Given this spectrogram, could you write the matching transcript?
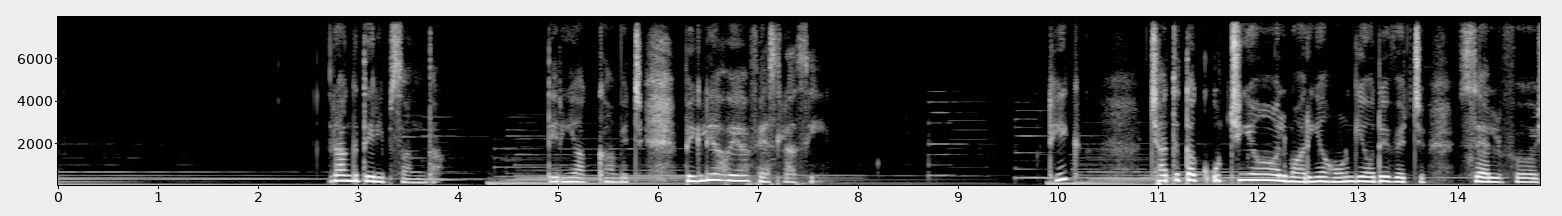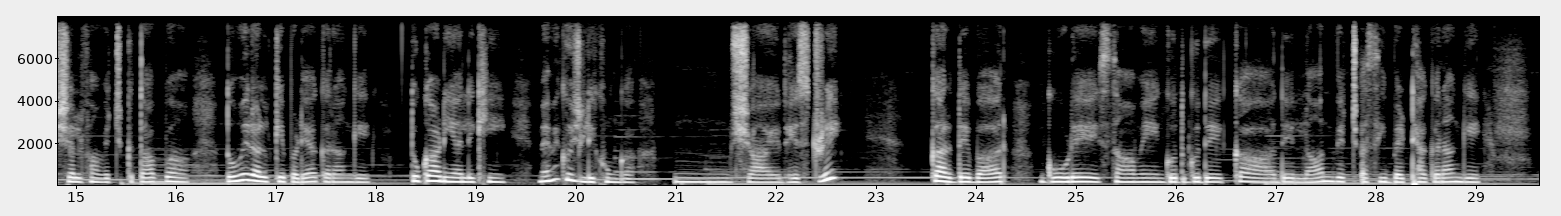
ਰੰਗ ਤੇਰੀ ਪਸੰਦ ਦਾ ਤੇਰੀਆਂ ਅੱਖਾਂ ਵਿੱਚ ਪਿਘਲਿਆ ਹੋਇਆ ਫੈਸਲਾ ਸੀ। ਠੀਕ, ਛੱਤ ਤੱਕ ਉੱਚੀਆਂ ਅਲਮਾਰੀਆਂ ਹੋਣਗੀਆਂ, ਉਹਦੇ ਵਿੱਚ ਸੈਲਫ ਸ਼ੈਲਫਾਂ ਵਿੱਚ ਕਿਤਾਬਾਂ, ਦੋਵੇਂ ਰਲ ਕੇ ਪੜਿਆ ਕਰਾਂਗੇ। ਤੂੰ ਕਹਾਣੀਆਂ ਲਿਖੀ, ਮੈਂ ਵੀ ਕੁਝ ਲਿਖੂੰਗਾ। ਸ਼ਾਇਦ ਹਿਸਟਰੀ ਘਰ ਦੇ ਬਾਹਰ, ਗੂੜੇ ਸਾਵੇਂ ਗੁਦਗੁਦੇ ਘਾਹ ਦੇ ਲਾਨ ਵਿੱਚ ਅਸੀਂ ਬੈਠਿਆ ਕਰਾਂਗੇ।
